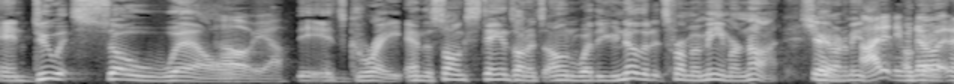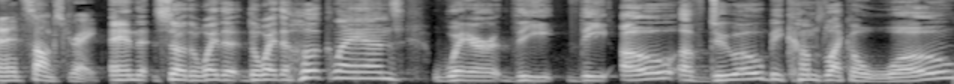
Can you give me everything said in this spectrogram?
and do it so well. Oh, yeah. it's great, and the song stands on its own, whether you know that it's from a meme or not. Sure. you know what I mean. I didn't even know it, and it song's great. And so the way the the way the hook lands, where the the O of duo becomes like a whoa,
